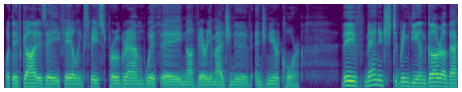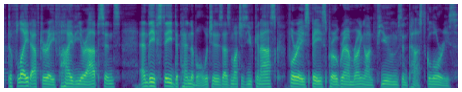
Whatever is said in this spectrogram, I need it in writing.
What they've got is a failing space program with a not very imaginative engineer corps. They've managed to bring the Angara back to flight after a five year absence, and they've stayed dependable, which is as much as you can ask for a space program running on fumes and past glories.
